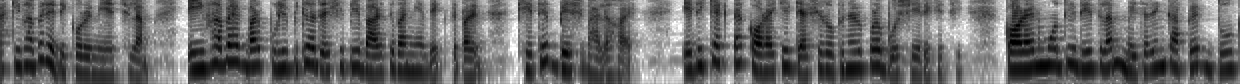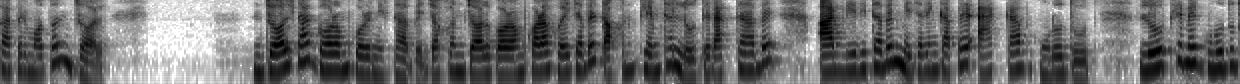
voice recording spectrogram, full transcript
একইভাবে রেডি করে নিয়েছিলাম। এইভাবে একবার পুলি পিঠার রেসিপি বাড়িতে বানিয়ে দেখতে পারেন, খেতে বেশ ভালো হয়। এদিকে একটা কড়াইকে গ্যাসের ওভেনের উপর বসিয়ে রেখেছি। কড়াইয়ের মধ্যে দিয়ে দিলাম মেজারিং কাপের দু কাপের মতন জল। জলটা গরম করে নিতে হবে। যখন জল গরম করা হয়ে যাবে, তখন ফ্লেমটা লোতে রাখতে হবে। আর দিয়ে দিতে হবে মেজারিং কাপের এক কাপ গুঁড়ো দুধ। লো ফ্লেমে গুঁড়ো দুধ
